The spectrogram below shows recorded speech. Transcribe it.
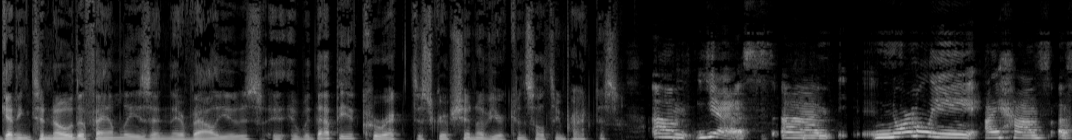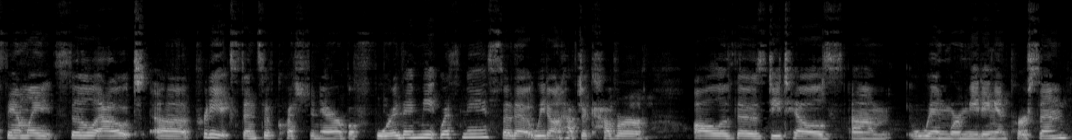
getting to know the families and their values. would that be a correct description of your consulting practice? Um, yes. Um, normally, I have a family fill out a pretty extensive questionnaire before they meet with me so that we don't have to cover all of those details um, when we're meeting in person.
